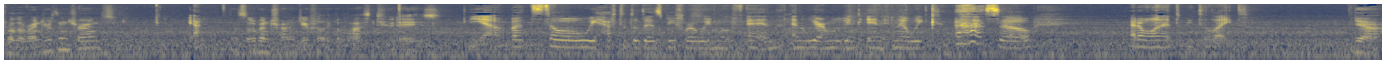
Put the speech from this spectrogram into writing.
For the renter's insurance. That's what I've been trying to do for like the last two days. yeah but still we have to do this before we move in and we are moving in in a week. So I don't want it to be too late. Yeah,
